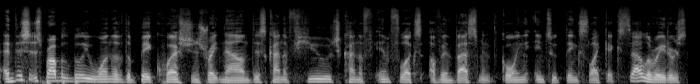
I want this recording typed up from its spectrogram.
And this is probably one of the big questions right now. This kind of huge kind of influx of investment going into things like accelerators.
